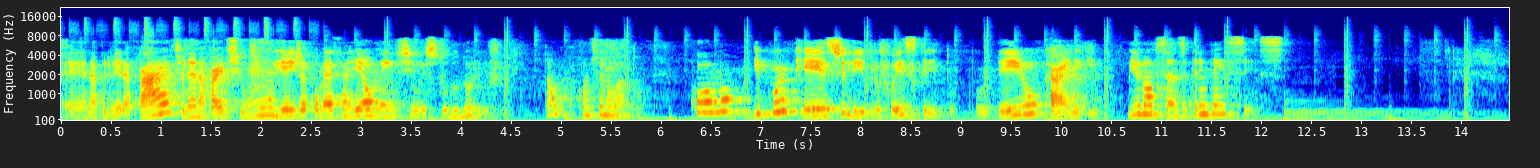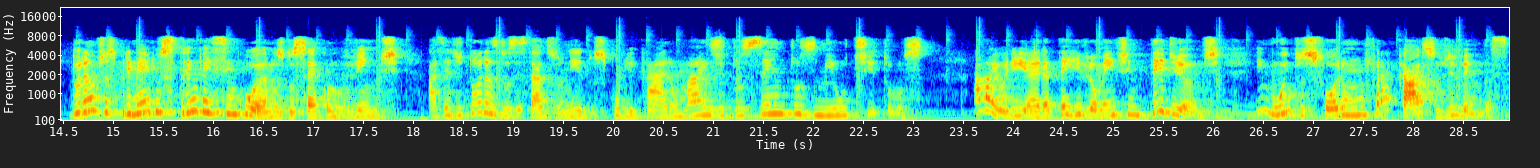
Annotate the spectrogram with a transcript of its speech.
É, na primeira parte, né, na parte 1, e aí já começa realmente o estudo do livro. Então, continuando. Como e por que este livro foi escrito? Por Dale Carnegie, 1936. Durante os primeiros 35 anos do século XX, as editoras dos Estados Unidos publicaram mais de 200 mil títulos. A maioria era terrivelmente entediante e muitos foram um fracasso de vendas.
